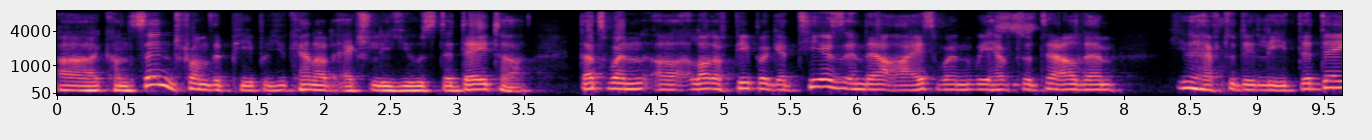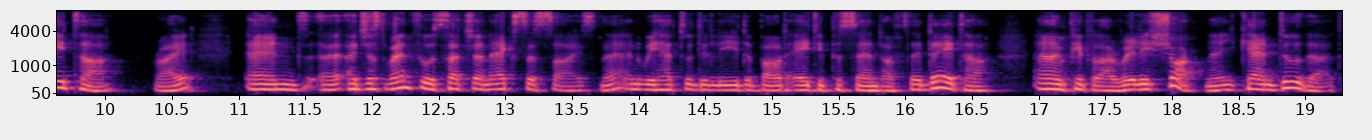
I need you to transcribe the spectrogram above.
uh, consent from the people. You cannot actually use the data that's when uh, a lot of people get tears in their eyes when we have to tell them you have to delete the data right and uh, I just went through such an exercise, né? and we had to delete about 80% of the data. And people are really shocked. Né? You can't do that.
